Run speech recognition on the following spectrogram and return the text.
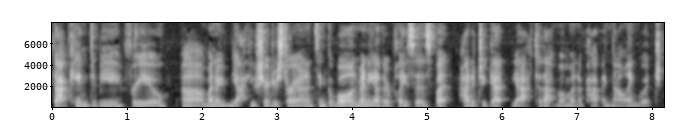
that came to be for you. Um, I know, yeah, you shared your story on Unsinkable and many other places, but how did you get, yeah, to that moment of having that language?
